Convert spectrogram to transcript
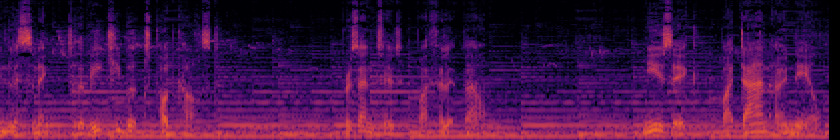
Been listening to the Beachy Books podcast, presented by Philip Bell. Music by Dan O'Neill.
